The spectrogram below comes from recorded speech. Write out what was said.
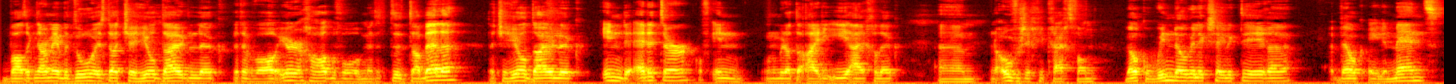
Wat ik daarmee bedoel is dat je heel duidelijk, dat hebben we al eerder gehad bijvoorbeeld met de tabellen, dat je heel duidelijk in de editor, of in, hoe noem je dat, de IDE eigenlijk, ehm, een overzichtje krijgt van welke window wil ik selecteren, welk element,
